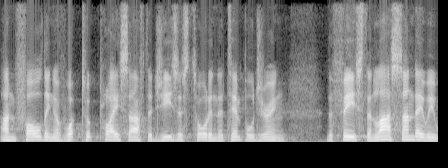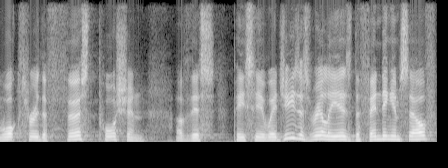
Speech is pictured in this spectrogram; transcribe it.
unfolding of what took place after Jesus taught in the temple during the feast. And last Sunday we walked through the first portion of this piece here where Jesus really is defending himself.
